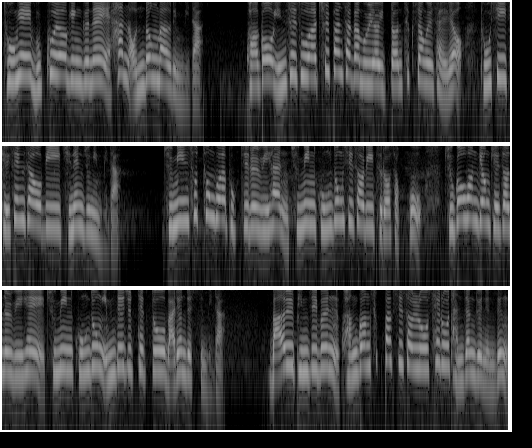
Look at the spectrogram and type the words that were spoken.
동해 묵호역 인근의 한 언덕마을입니다. 과거 인쇄소와 출판사가 몰려있던 특성을 살려 도시 재생 사업이 진행 중입니다. 주민 소통과 복지를 위한 주민 공동시설이 들어섰고 주거 환경 개선을 위해 주민 공동 임대주택도 마련됐습니다. 마을 빈집은 관광 숙박시설로 새로 단장되는 등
